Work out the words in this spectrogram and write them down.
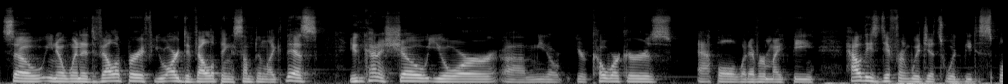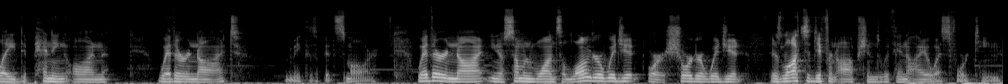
So, you know, when a developer, if you are developing something like this, you can kind of show your, um, you know, your coworkers, Apple, whatever it might be, how these different widgets would be displayed depending on whether or not, make this a bit smaller, whether or not, you know, someone wants a longer widget or a shorter widget. There's lots of different options within iOS 14.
